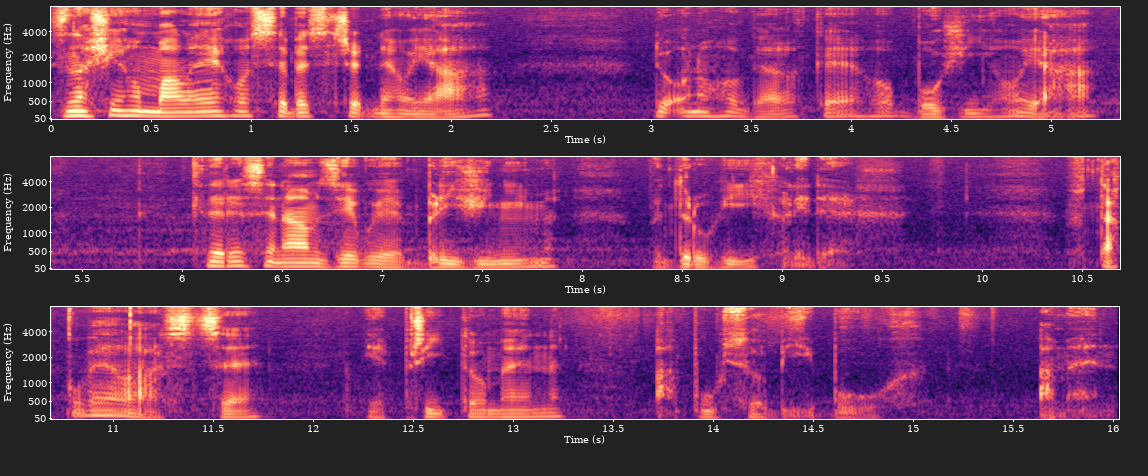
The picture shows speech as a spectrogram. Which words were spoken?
z našeho malého sebestředného já do onoho velkého božího já, které se nám zjevuje blížním v druhých lidech. V takové lásce je přítomen a působí Bůh. Amen.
